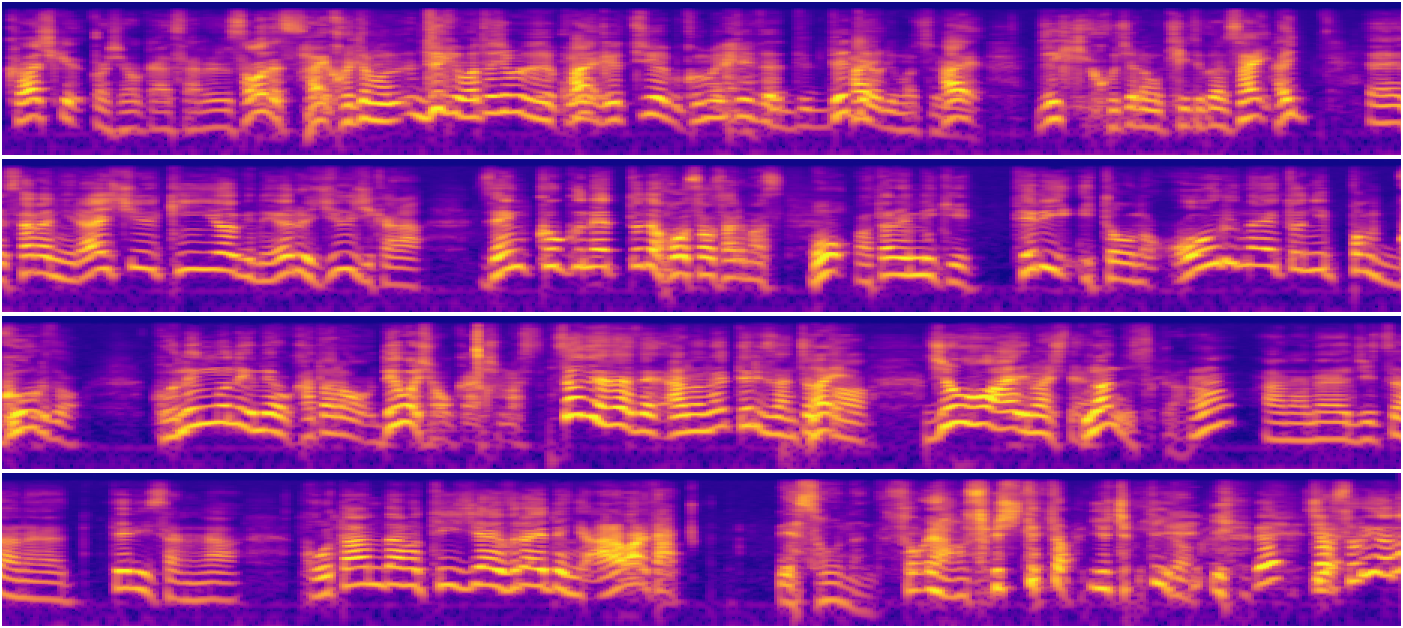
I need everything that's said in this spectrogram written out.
詳しくご紹介されるそうです。はいこちらもぜひ私もですねこのはい。月曜日コメンテーターで出ておりますので、はい。はい。ぜひこちらも聞いてください、はい、えーさらに来週金曜日の夜10時から全国ネットで放送されます。お。渡辺美希テリー伊藤のオールナイトニッポンゴールド。5年後の夢を語ろう。でも紹介します。さてさてあのねテリーさんちょっはと情報入りまして、何ですか？うん？あのね実はねテリーさんが五反田の TGI フライデーに現れた。いやそうなんです。そういやそれ知ってた。言っちゃっていいの？え？じゃあそれがね、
